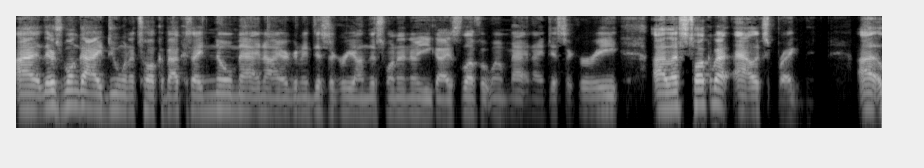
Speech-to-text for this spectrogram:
Uh, there's one guy I do want to talk about because I know Matt and I are going to disagree on this one. I know you guys love it when Matt and I disagree. Uh, let's talk about Alex Bregman. Uh,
